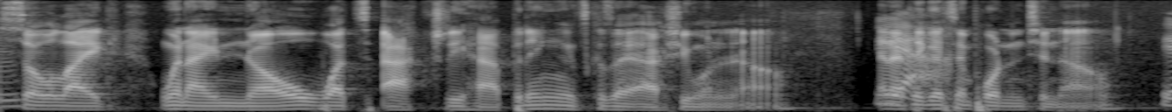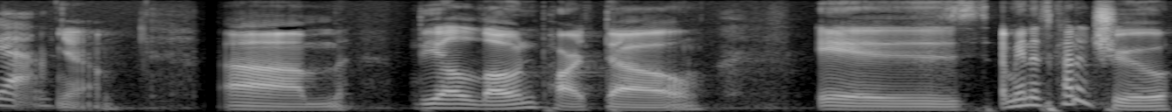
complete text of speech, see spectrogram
So like when I know what's actually happening, it's because I actually want to know, and I think it's important to know. Yeah. Yeah. Um, the alone part though is I mean it's kind of true.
